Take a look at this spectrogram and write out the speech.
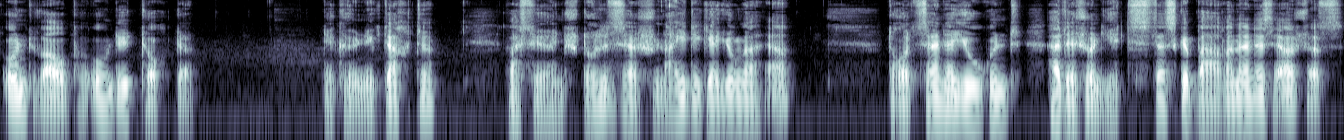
und warb um die Tochter. Der König dachte, was für ein stolzer, schneidiger junger Herr. Trotz seiner Jugend hat er schon jetzt das Gebaren eines Herrschers.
